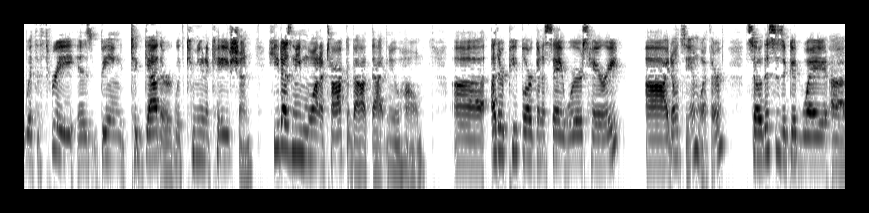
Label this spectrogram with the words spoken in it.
with the three is being together with communication. He doesn't even want to talk about that new home. Uh, other people are going to say, where's Harry? Uh, I don't see him with her. So this is a good way, uh,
